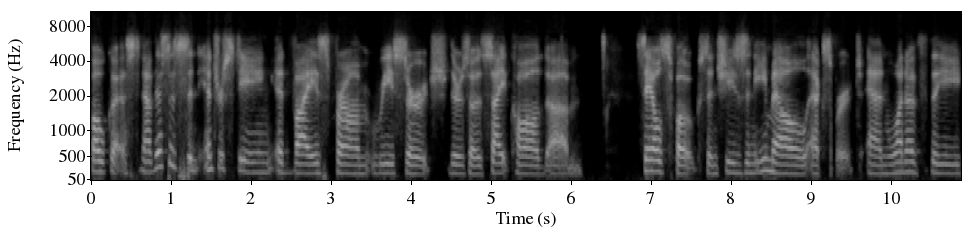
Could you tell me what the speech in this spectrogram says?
focus. Now, this is an interesting advice from research. There's a site called um, Sales Folks, and she's an email expert. And one of the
